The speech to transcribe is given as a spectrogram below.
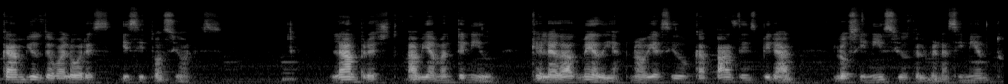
cambios de valores y situaciones. Lamprecht había mantenido que la Edad Media no había sido capaz de inspirar los inicios del Renacimiento,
